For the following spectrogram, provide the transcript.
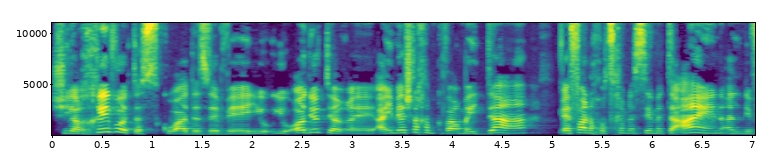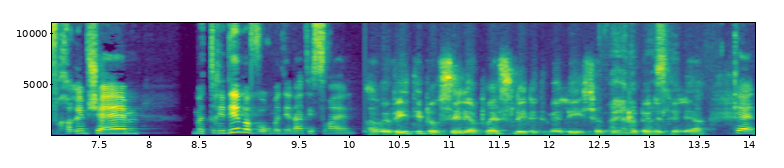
שירחיבו את הסקואד הזה ויהיו עוד יותר, אה, האם יש לכם כבר מידע איפה אנחנו צריכים לשים את העין על נבחרים שהם מטרידים עבור מדינת ישראל. הרביעית היא פרסיליה פרסלי, נדמה לי, שאת מתכוונת אליה. כן,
